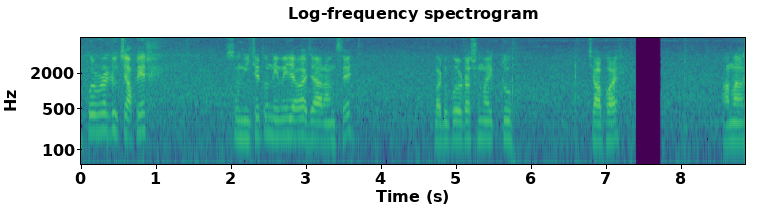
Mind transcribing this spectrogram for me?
উপরে ওঠা একটু চাপের সো নিচে তো নেমে যাওয়া যায় আরামসে বাট উপরে ওঠার সময় একটু চাপ হয়। আমার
